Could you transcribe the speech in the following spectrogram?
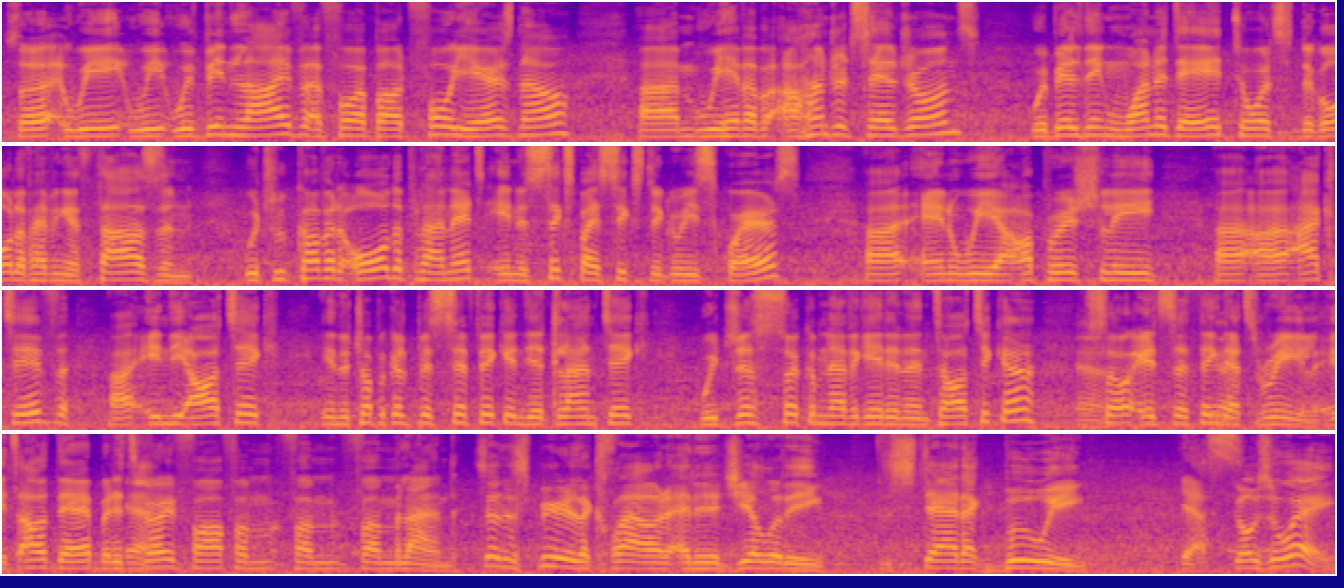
So we, we, we've been live for about four years now. Um, we have about 100 sail drones. We're building one a day towards the goal of having a thousand, which we covered all the planet in a six by six degree squares. Uh, and we are operationally uh, uh, active uh, in the Arctic, in the tropical Pacific, in the Atlantic. We just circumnavigated Antarctica. Yeah. So it's a thing yeah. that's real. It's out there, but it's yeah. very far from, from, from land. So the spirit of the cloud and agility, the static buoy yes. goes away.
